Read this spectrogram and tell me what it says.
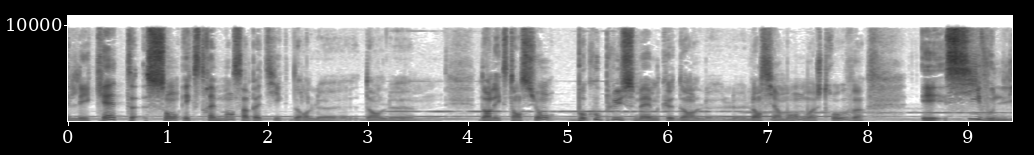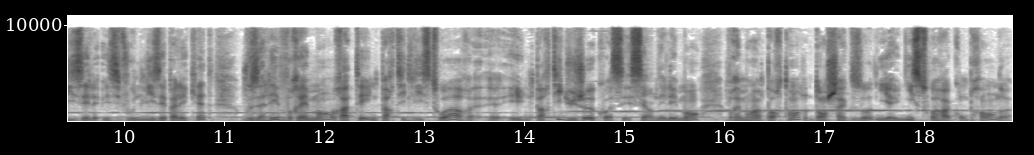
les quêtes sont extrêmement sympathiques dans le dans le dans l'extension, beaucoup plus même que dans le- le- l'ancien monde, moi je trouve. Et si vous ne, lisez, pas les quêtes, vous allez vraiment rater une partie de l'histoire euh, et une partie du jeu. C'est un élément vraiment important. Dans chaque zone, il y a une histoire à comprendre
